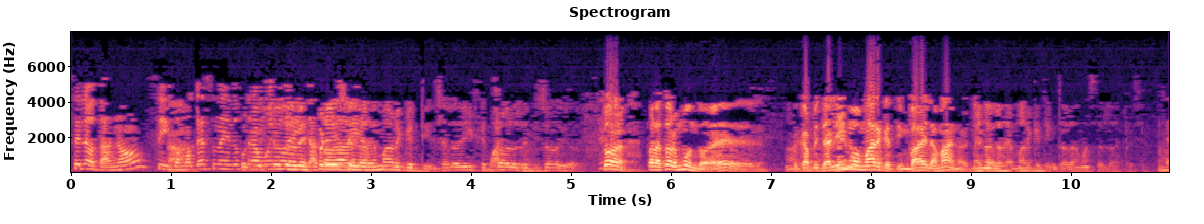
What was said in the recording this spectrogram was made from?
Se nota, ¿no? Sí, Ah. como que es una Porque industria muy yo los bonita desprecio todavía. los de marketing, ya lo dije en Bueno. todos los episodios. Todo- para todo el mundo, ¿eh? El Ah, capitalismo, menos- marketing, va de la mano. Menos los de marketing, todas las demás los desprecio. Sí.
